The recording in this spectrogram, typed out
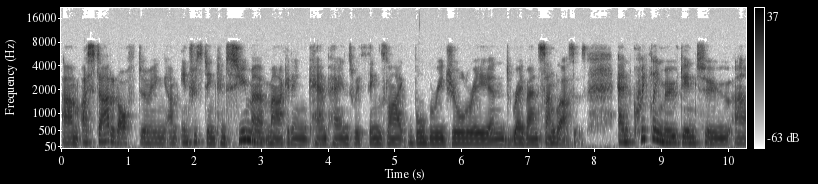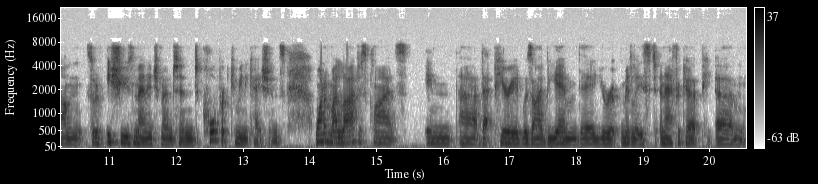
um, I started off doing um, interesting consumer marketing campaigns with things like Bulgari jewelry and Ray-Ban sunglasses, and quickly moved into um, sort of issues management and corporate communications. One of my largest clients in uh, that period was IBM, their Europe, Middle East, and Africa um,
